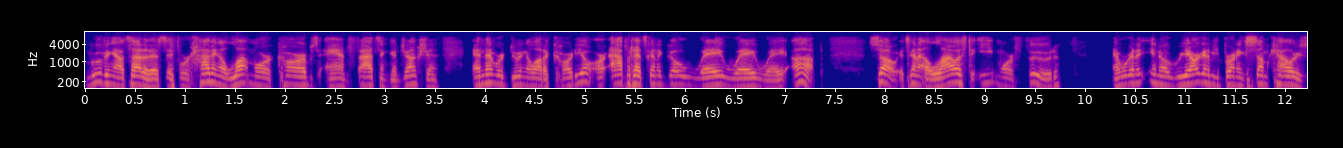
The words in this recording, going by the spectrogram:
moving outside of this, if we're having a lot more carbs and fats in conjunction, and then we're doing a lot of cardio, our appetite's gonna go way, way, way up. So it's gonna allow us to eat more food, and we're gonna, you know, we are gonna be burning some calories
